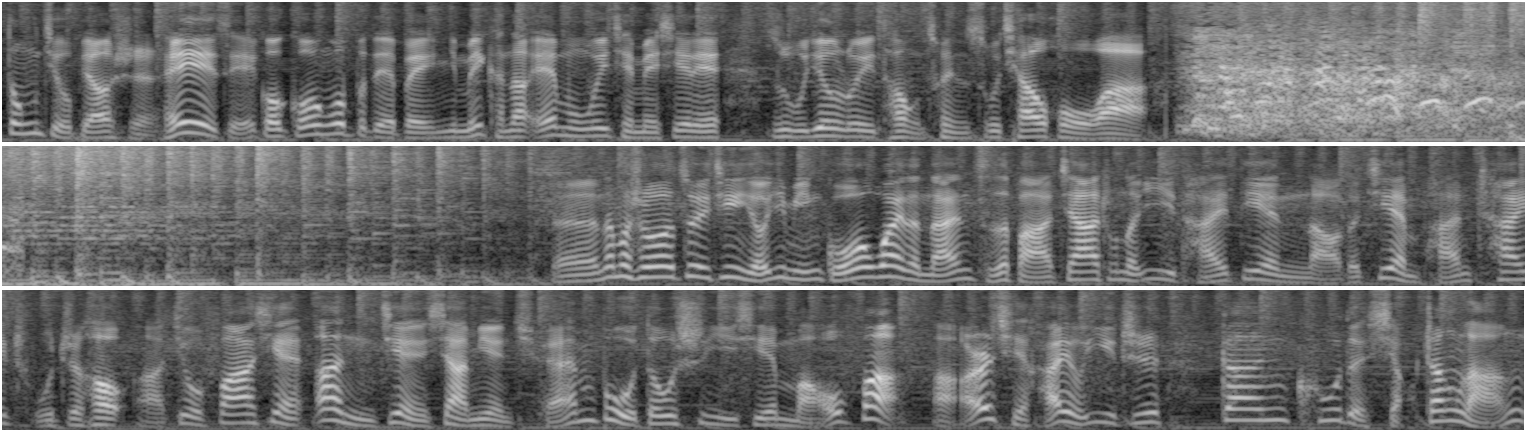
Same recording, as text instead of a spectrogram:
董就表示：嘿，这个歌我不得背，你没看到 MV 前面写的如有雷同，纯属巧合啊！呃，那么说，最近有一名国外的男子把家中的一台电脑的键盘拆除之后啊，就发现按键下面全部都是一些毛发啊，而且还有一只干枯的小蟑螂。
